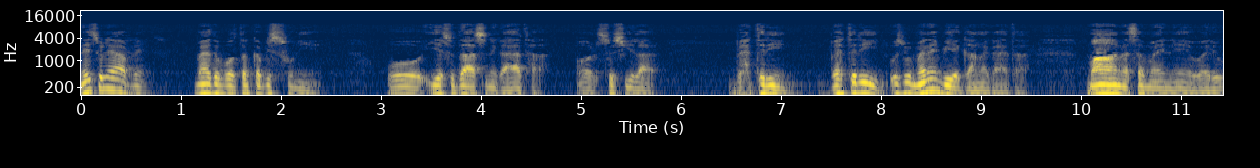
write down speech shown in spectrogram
नहीं सुने आपने? मैं तो बोलता हूँ, कभी सुनिए। वो येसुदास ने गाया था और सुशीला, बेहतरीन बेहतरीन। उसमें मैंने भी एक गाना गाया था मानसमयने वरु,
